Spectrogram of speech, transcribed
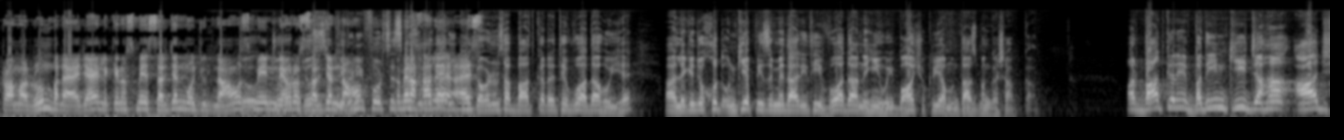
trauma room बनाया जाए लेकिन उसमें सर्जन मौजूद ना हो उसमें न्यूरो सर्जन ना हो। तो मेरा ख्याल है गवर्नर साहब बात कर रहे थे वो अदा हुई है। लेकिन जो खुद उनकी अपनी ज़िम्मेदारी थी वो अदा नहीं हुई। बहुत शुक्रिया मुमताज़ मंगश आपका और बात करें बदीन की, जहाँ आज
